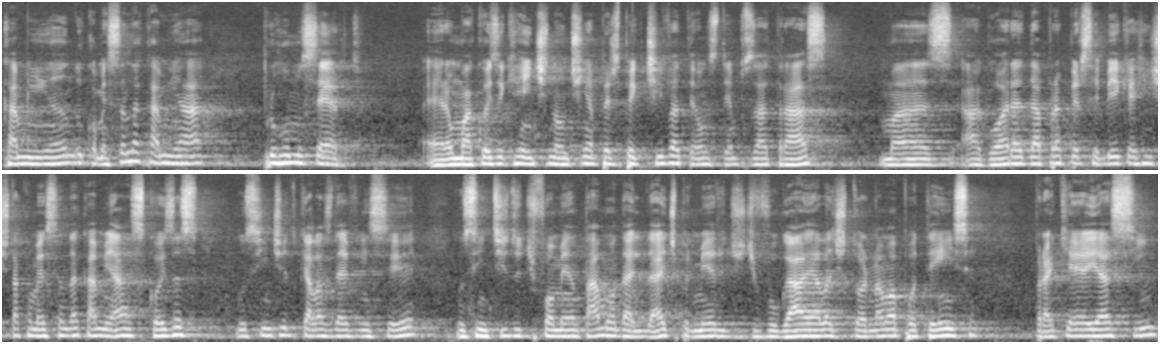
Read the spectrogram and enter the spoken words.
caminhando, começando a caminhar para o rumo certo. Era uma coisa que a gente não tinha perspectiva até uns tempos atrás, mas agora dá para perceber que a gente está começando a caminhar as coisas no sentido que elas devem ser, no sentido de fomentar a modalidade, primeiro de divulgar ela, de tornar uma potência, para que aí assim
